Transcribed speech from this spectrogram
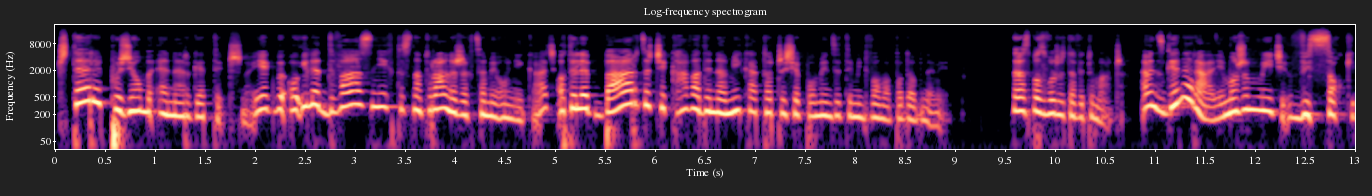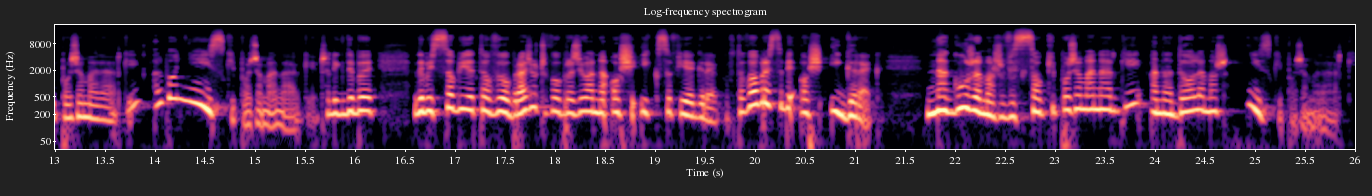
cztery poziomy energetyczne. I jakby o ile dwa z nich to jest naturalne, że chcemy unikać, o tyle bardzo ciekawa dynamika toczy się pomiędzy tymi dwoma podobnymi. Teraz pozwól, że to wytłumaczę. A więc generalnie możemy mieć wysoki poziom energii albo niski poziom energii. Czyli gdyby, gdybyś sobie to wyobraził, czy wyobraziła na osi X i Y, to wyobraź sobie oś Y. Na górze masz wysoki poziom energii, a na dole masz niski poziom energii.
